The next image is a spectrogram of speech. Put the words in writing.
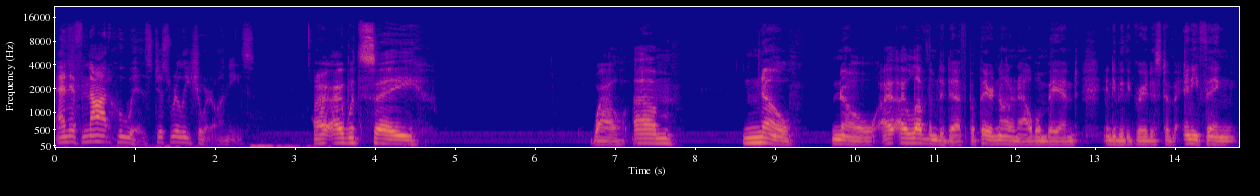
And if not, who is? Just really short on these. I, I would say, wow. Um, no, no. I, I love them to death, but they are not an album band, and to be the greatest of anything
